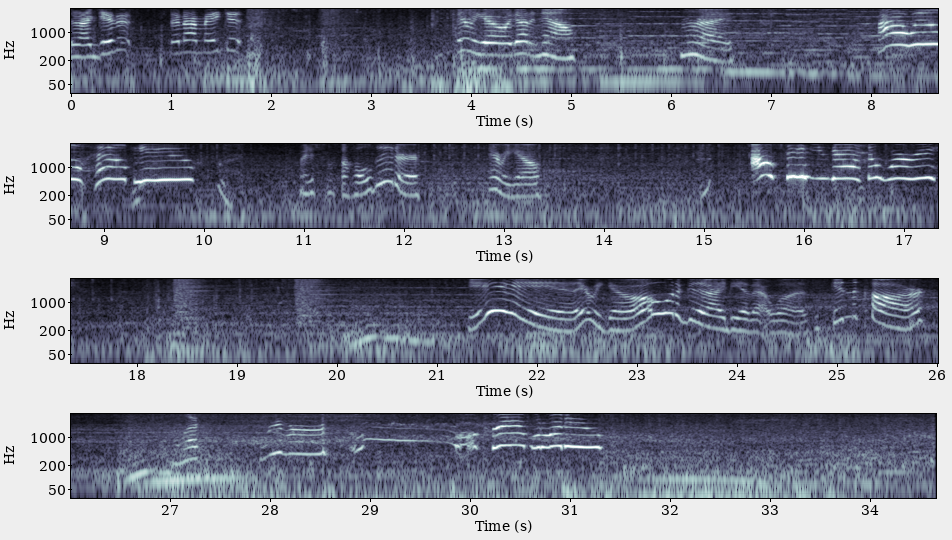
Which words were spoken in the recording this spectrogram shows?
Did I get it? Did I make it? There we go. I got it now. Alright. I will help you. Am I just supposed to hold it or? There we go. I'll save you guys. Don't worry. Yeah, there we go. What a good idea that was. Let's get in the car. Let's reverse. Ooh, oh crap, what do I do?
